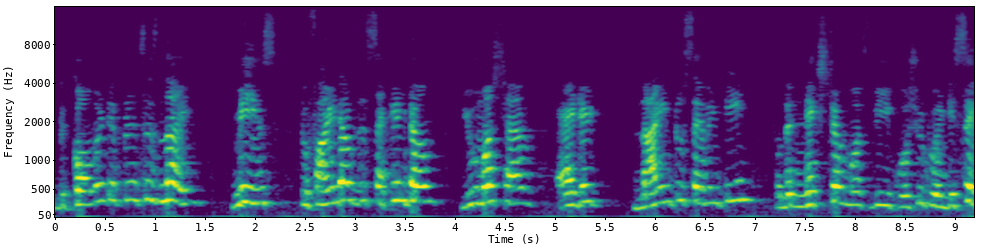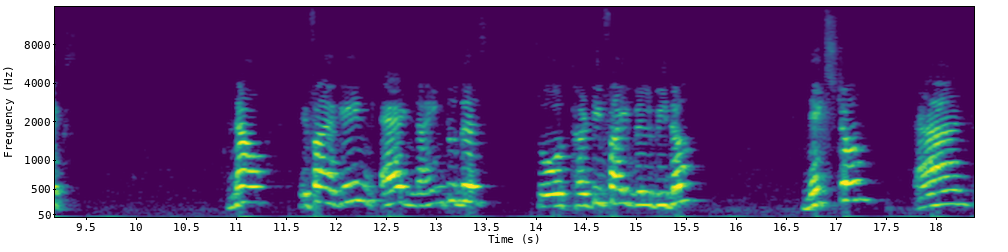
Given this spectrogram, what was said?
the common difference is 9 means to find out the second term you must have added 9 to 17 so the next term must be equal to 26 now if I again add 9 to this so 35 will be the next term and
